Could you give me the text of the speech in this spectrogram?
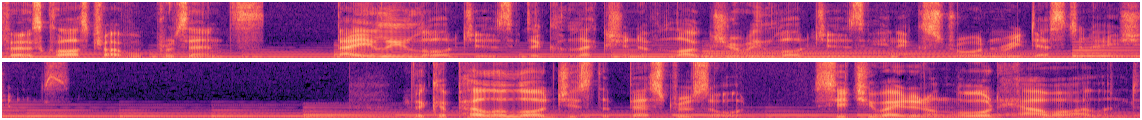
First Class Travel presents Baillie Lodges is a collection of luxury lodges in extraordinary destinations. The Capella Lodge is the best resort, situated on Lord Howe Island,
